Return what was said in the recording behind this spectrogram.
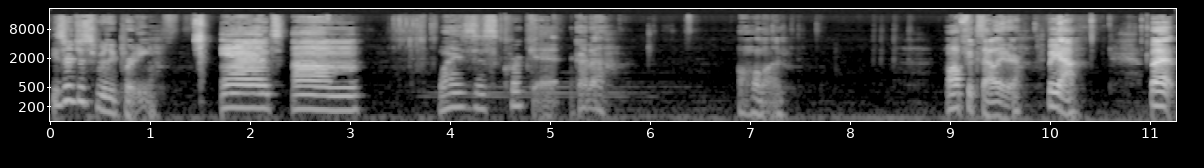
these are just really pretty. And, um, why is this crooked? I gotta, oh, hold on. I'll fix that later. But yeah, but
